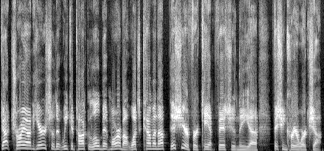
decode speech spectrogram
got Troy on here so that we could talk a little bit more about what's coming up this year for Camp Fish and the uh, Fishing Career Workshop.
